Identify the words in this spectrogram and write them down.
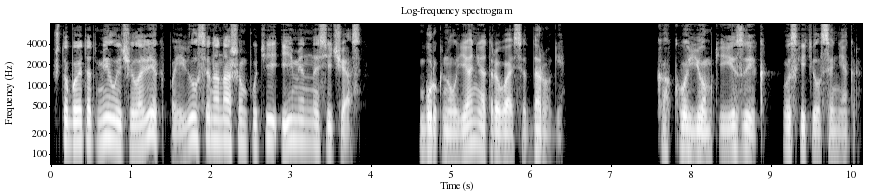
чтобы этот милый человек появился на нашем пути именно сейчас. Буркнул я, не отрываясь от дороги. «Какой емкий язык!» – восхитился негр.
